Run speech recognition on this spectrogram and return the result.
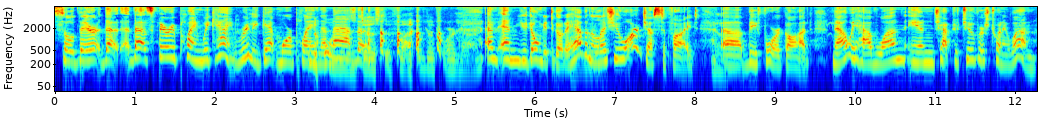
So there, that that's very plain. We can't really get more plain No than one that. is justified before God. and and you don't get to go to heaven unless you are justified uh, before God. Now we have one in chapter two, verse twenty-one.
